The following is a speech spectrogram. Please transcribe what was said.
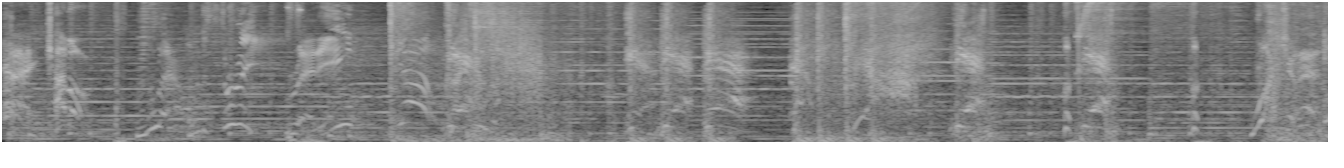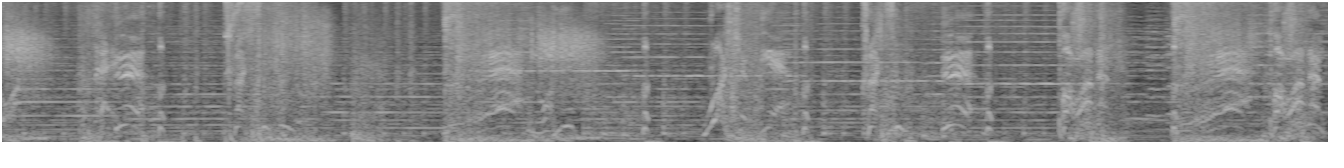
Hey, come on! Round three. Ready? Go! Yeah, yeah, yeah. Yeah. Yeah. Watch it! Watch it! Yeah! Crack two! Yeah! Power dunk! Power dunk!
